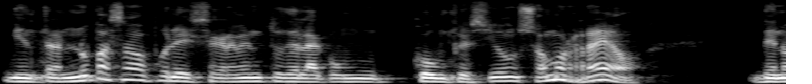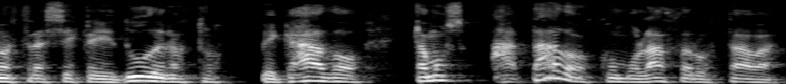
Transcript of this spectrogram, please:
mientras no pasamos por el sacramento de la con- confesión, somos reos de nuestras esclavitudes, de nuestros pecados, estamos atados como Lázaro estaba,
